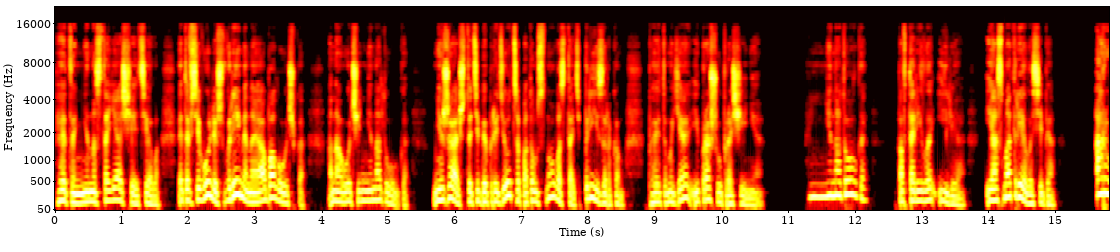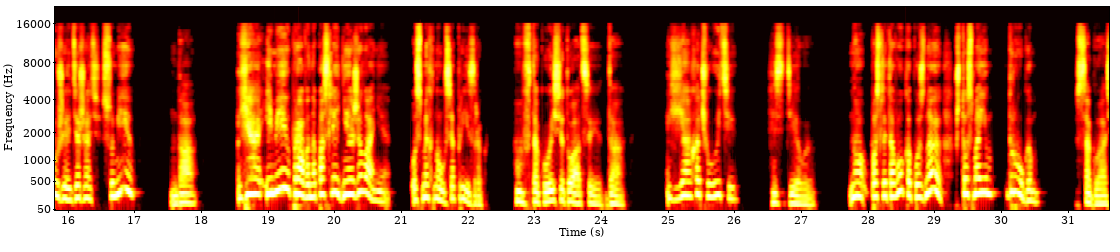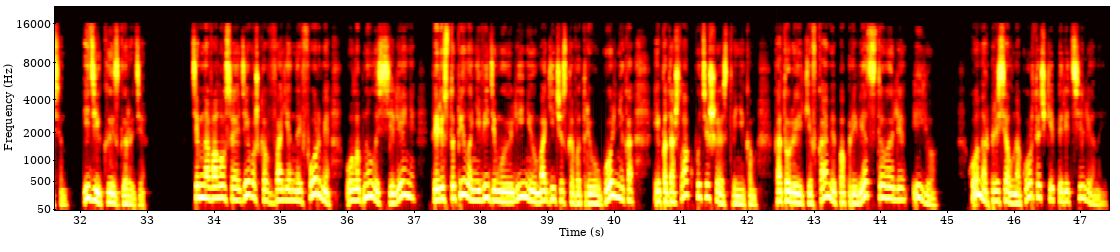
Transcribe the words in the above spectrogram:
Это не настоящее тело. Это всего лишь временная оболочка. Она очень ненадолго. Мне жаль, что тебе придется потом снова стать призраком, поэтому я и прошу прощения». «Ненадолго», — повторила Илия и осмотрела себя. «Оружие держать сумею?» «Да». «Я имею право на последнее желание?» — усмехнулся призрак. «В такой ситуации, да». «Я хочу уйти». «Сделаю». «Но после того, как узнаю, что с моим другом». «Согласен. Иди к изгороди». Темноволосая девушка в военной форме улыбнулась Селене, переступила невидимую линию магического треугольника и подошла к путешественникам, которые кивками поприветствовали ее. Конор присел на корточки перед Селеной.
